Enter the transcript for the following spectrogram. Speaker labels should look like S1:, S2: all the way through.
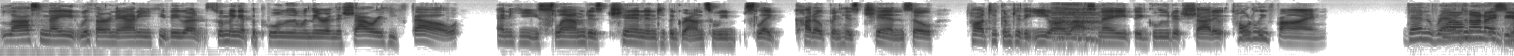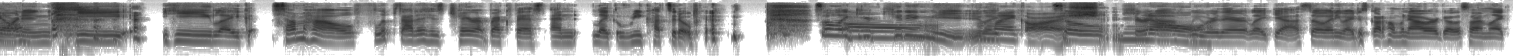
S1: Last night with our nanny, he they went swimming at the pool, and then when they were in the shower, he fell and he slammed his chin into the ground. So we like cut open his chin. So Todd took him to the ER last night. They glued it shut. It was totally fine. Then randomly
S2: well,
S1: this
S2: ideal.
S1: morning, he he like somehow flips out of his chair at breakfast and like recuts it open. so like you're kidding oh, me. You
S2: oh
S1: like
S2: my gosh.
S1: so sure enough, we were there. Like, yeah. So anyway, I just got home an hour ago. So I'm like,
